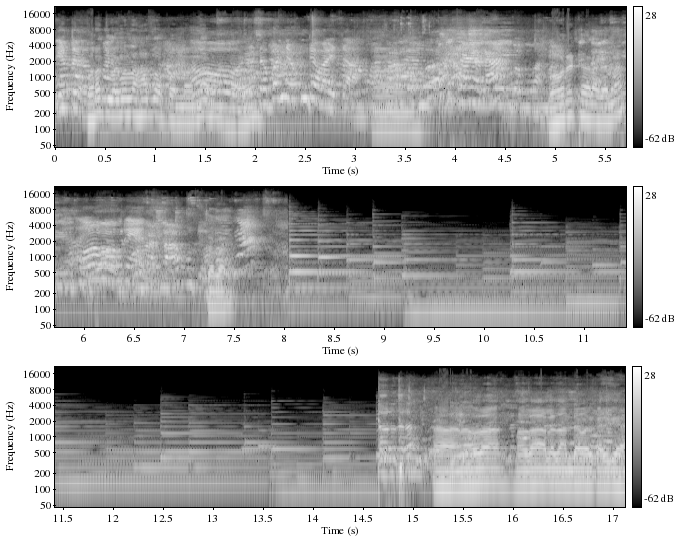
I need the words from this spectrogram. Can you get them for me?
इथं. परत लग्नाला हाच वापरणार ना? हा. डबल नेऊन ठेवायचा. हा. ठेवा लागेल ना चला हा नवरा नवरा आला दांड्यावर काही घ्या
